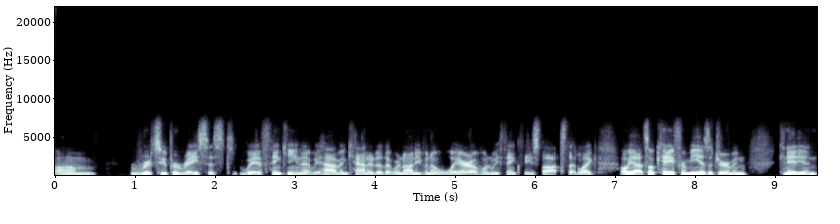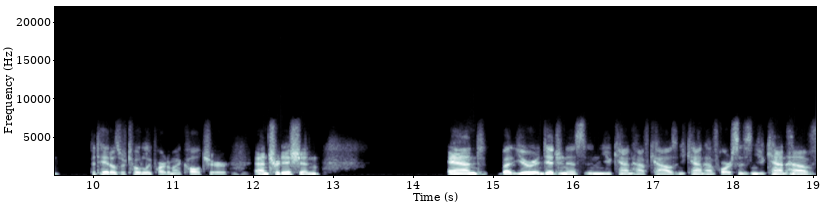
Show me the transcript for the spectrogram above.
um, super racist way of thinking that we have in Canada that we're not even aware of when we think these thoughts. That like, oh yeah, it's okay for me as a German Canadian. Potatoes are totally part of my culture mm-hmm. and tradition and but you're indigenous and you can't have cows and you can't have horses and you can't have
